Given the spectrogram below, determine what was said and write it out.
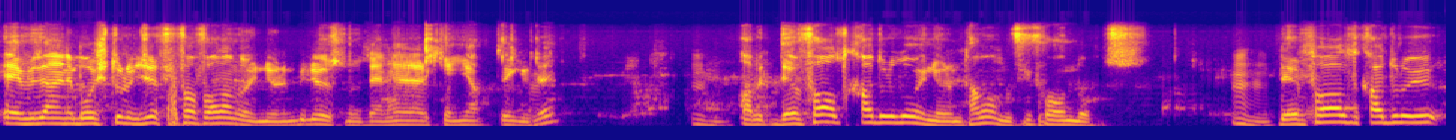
evde hani boş durunca FIFA falan oynuyorum biliyorsunuz yani her erkeğin yaptığı gibi. Hı hı. Abi default kadroda oynuyorum tamam mı? FIFA 19. Hı hı. Default kadroyu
